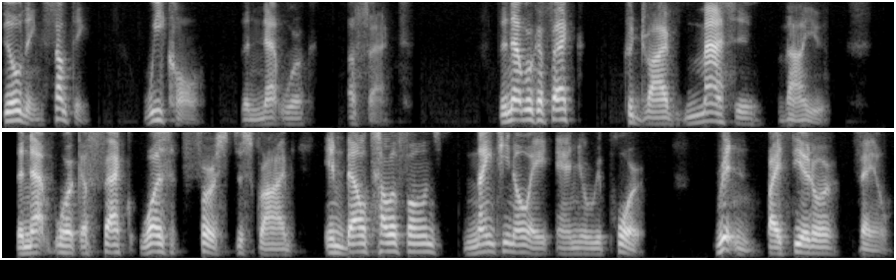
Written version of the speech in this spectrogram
building something we call the network effect. The network effect could drive massive value. The network effect was first described in Bell Telephone's 1908 annual report, written by Theodore Vail.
